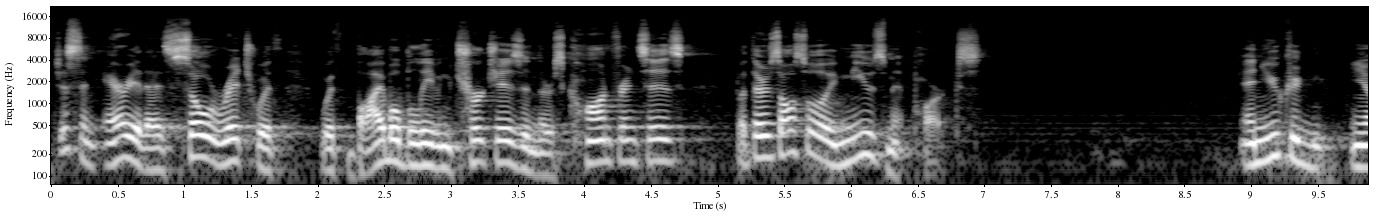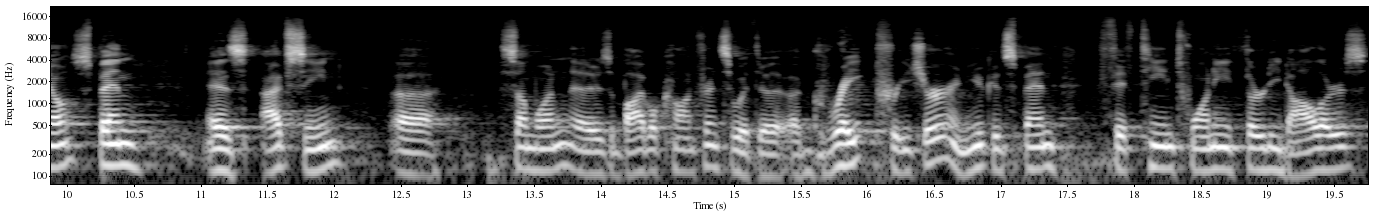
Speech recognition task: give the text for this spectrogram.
just an area that is so rich with, with Bible believing churches and there's conferences, but there's also amusement parks. And you could, you know, spend, as I've seen, uh, someone, there's a Bible conference with a, a great preacher, and you could spend 15 20 30 dollars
